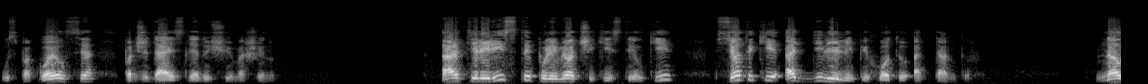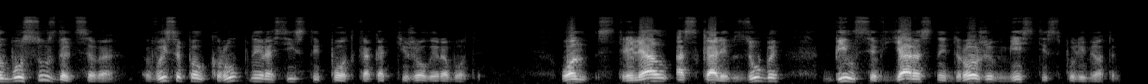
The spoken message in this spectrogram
успокоился, поджидая следующую машину. Артиллеристы, пулеметчики и стрелки все-таки отделили пехоту от танков. На лбу Суздальцева высыпал крупный росистый пот, как от тяжелой работы. Он стрелял, оскалив зубы, бился в яростной дрожи вместе с пулеметом.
